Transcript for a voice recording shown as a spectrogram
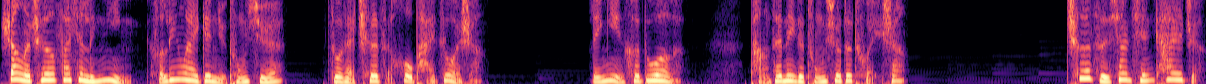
上了车，发现林颖和另外一个女同学坐在车子后排座上。林颖喝多了，躺在那个同学的腿上。车子向前开着，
